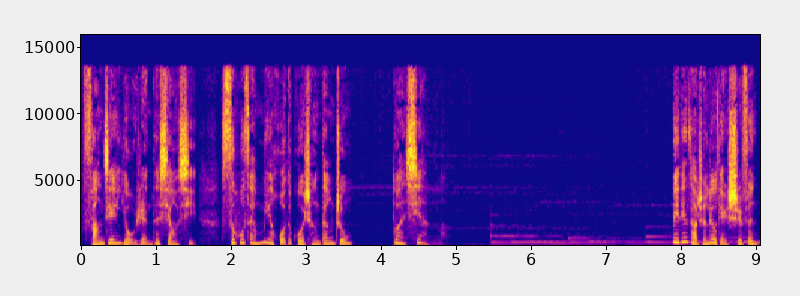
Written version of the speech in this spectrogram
房间有人的消息似乎在灭火的过程当中断线了。那天早晨六点十分，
